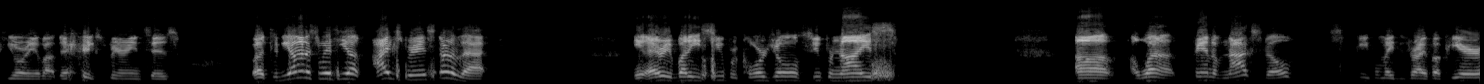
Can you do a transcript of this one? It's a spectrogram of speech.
Peoria about their experiences. But to be honest with you, I experienced none of that. You know, everybody's super cordial, super nice. Uh, a fan of Knoxville. People made the drive up here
